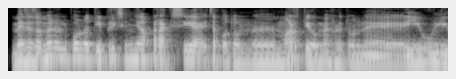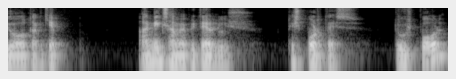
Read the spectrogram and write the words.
Με δεδομένο λοιπόν ότι υπήρξε μια πραξία έτσι από τον ε, Μάρτιο μέχρι τον ε, Ιούλιο όταν και ανοίξαμε επιτέλους τις πόρτες του σπορ,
